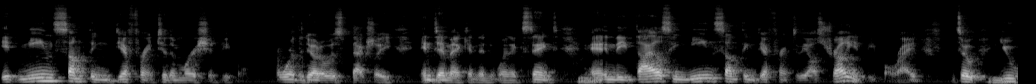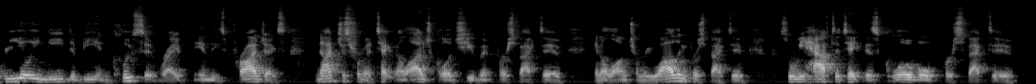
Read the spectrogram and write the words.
it means something different to the Mauritian people or the dodo was actually endemic and then went extinct. Mm-hmm. And the thylacine means something different to the Australian people, right? And so mm-hmm. you really need to be inclusive, right, in these projects, not just from a technological achievement perspective and a long-term rewilding perspective. So we have to take this global perspective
